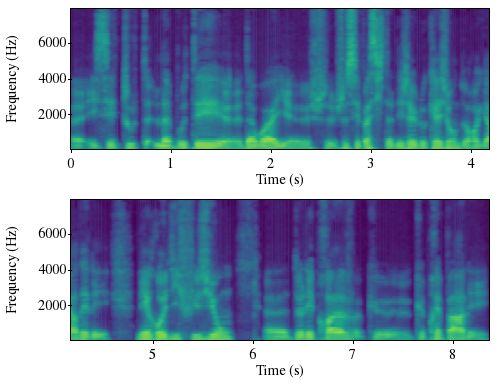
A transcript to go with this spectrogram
Euh, et c'est toute la beauté d'Hawaï. Je ne sais pas si tu as déjà eu l'occasion de regarder les, les rediffusions euh, de l'épreuve que, que prépare les,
